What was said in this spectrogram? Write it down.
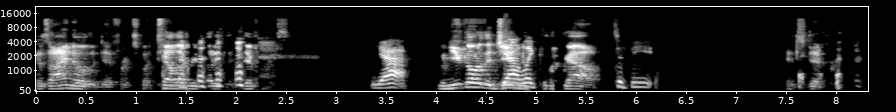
because I know the difference, but tell everybody the difference. Yeah. When you go to the gym yeah, like, work out, to be, it's different.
